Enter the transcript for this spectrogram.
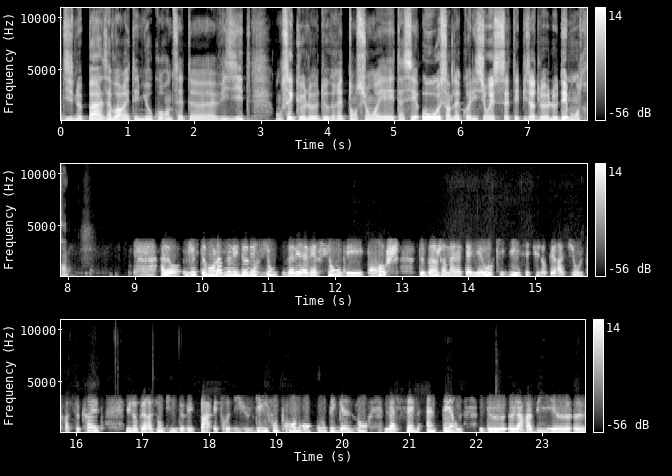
disent ne pas avoir été mis au courant de cette euh, visite. On sait que le degré de tension est, assez haut au sein de la coalition et cet épisode le démontre. Alors, justement, là, vous avez deux versions. Vous avez la version des proches de Benjamin Netanyahu qui dit c'est une opération ultra secrète, une opération qui ne devait pas être divulguée. Il faut prendre en compte également la scène interne de l'Arabie euh, euh,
